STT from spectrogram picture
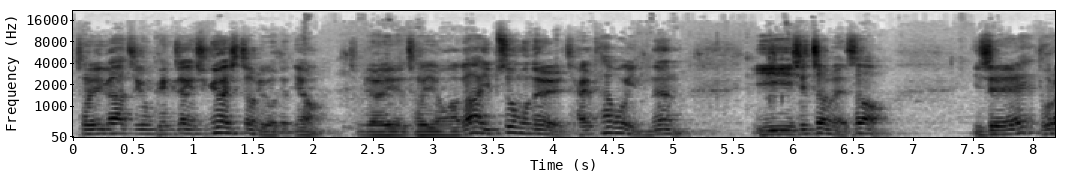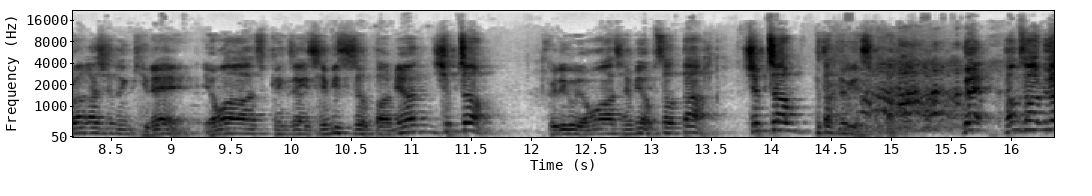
저희가 지금 굉장히 중요한 시점이거든요. 지금 저희, 저희 영화가 입소문을 잘 타고 있는 이 시점에서 이제 돌아가시는 길에 영화 굉장히 재밌으셨다면 10점 그리고 영화 재미없었다 10점 부탁드리겠습니다. 네, 감사합니다.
